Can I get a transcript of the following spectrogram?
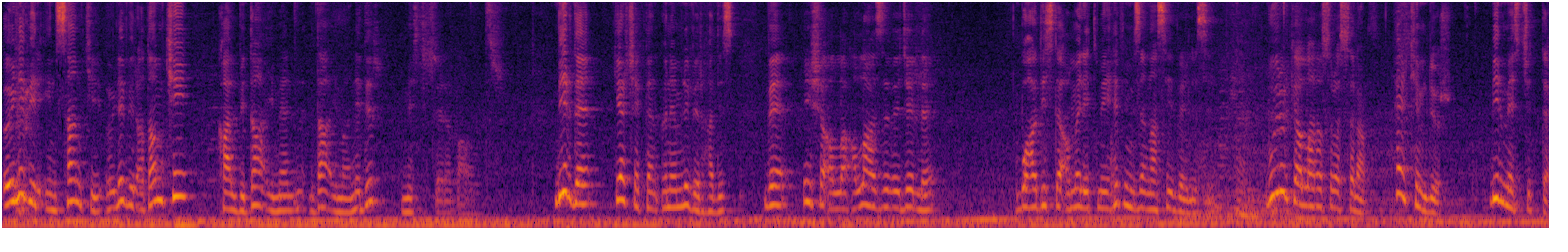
Öyle bir insan ki, öyle bir adam ki kalbi daimen, daima nedir? Mescitlere bağlıdır. Bir de gerçekten önemli bir hadis ve inşallah Allah Azze ve Celle bu hadisle amel etmeyi hepimize nasip eylesin. Buyurur ki Allah Resulü Aleyhisselam her kim diyor bir mescitte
